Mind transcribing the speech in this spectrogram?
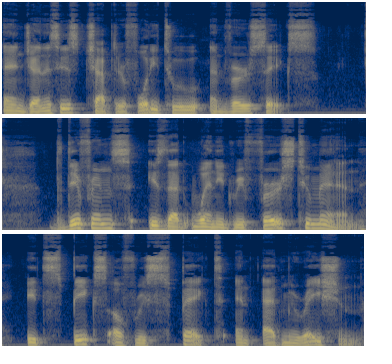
and Genesis chapter 42 and verse 6. The difference is that when it refers to man, it speaks of respect and admiration,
